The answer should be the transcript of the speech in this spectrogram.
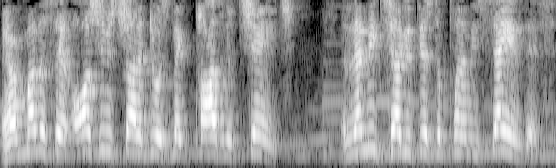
And her mother said all she was trying to do is make positive change. And let me tell you this, the point of me saying this.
